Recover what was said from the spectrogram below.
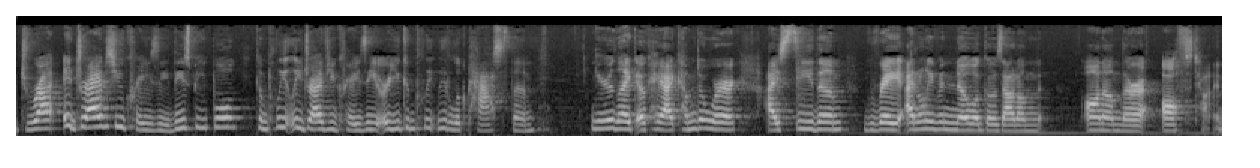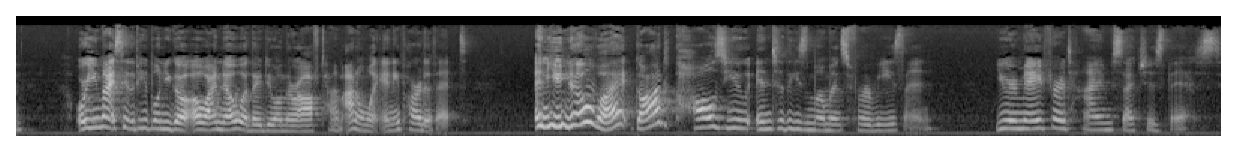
dri- it drives you crazy. These people completely drive you crazy, or you completely look past them. You're like, okay, I come to work, I see them, great. I don't even know what goes out on on on their off time. Or you might see the people and you go, oh, I know what they do on their off time. I don't want any part of it. And you know what? God calls you into these moments for a reason. You were made for a time such as this.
